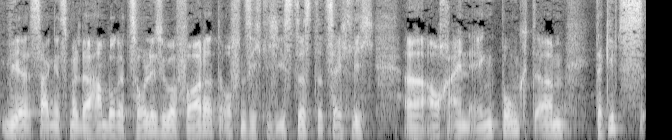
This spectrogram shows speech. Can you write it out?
wir sagen jetzt mal, der Hamburger Zoll ist überfordert. Offensichtlich ist das tatsächlich äh, auch ein Engpunkt. Ähm, da gibt's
